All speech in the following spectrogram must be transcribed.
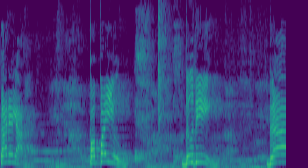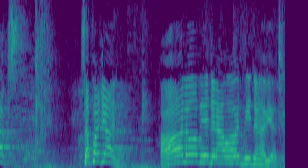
કરેલા? પપૈયું? દૂધી? દ્રાક્ષ? સફરજન? હાલો બે જણા બે જણા આવ્યા છે.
